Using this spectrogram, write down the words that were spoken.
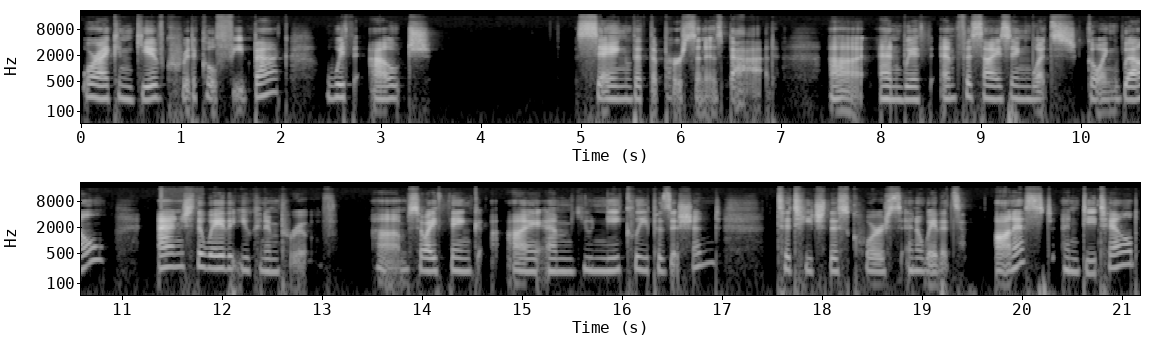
or I can give critical feedback without saying that the person is bad uh, and with emphasizing what's going well and the way that you can improve. Um, so I think I am uniquely positioned to teach this course in a way that's honest and detailed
